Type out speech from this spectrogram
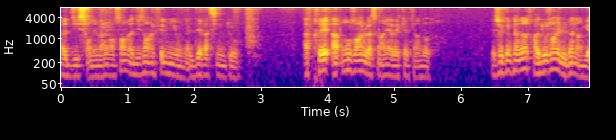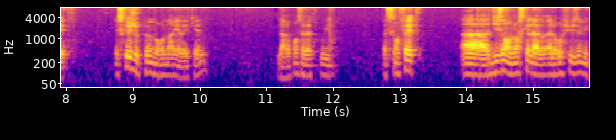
à 10, on est mariés ensemble, à 10 ans, elle fait le mioun, elle déracine tout. Après, à 11 ans, elle va se marier avec quelqu'un d'autre. Et ce quelqu'un d'autre, à 12 ans, il lui donne un guet. Est-ce que je peux me remarier avec elle? La réponse, elle va être oui. Parce qu'en fait, à 10 ans, lorsqu'elle a, elle refusé mes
